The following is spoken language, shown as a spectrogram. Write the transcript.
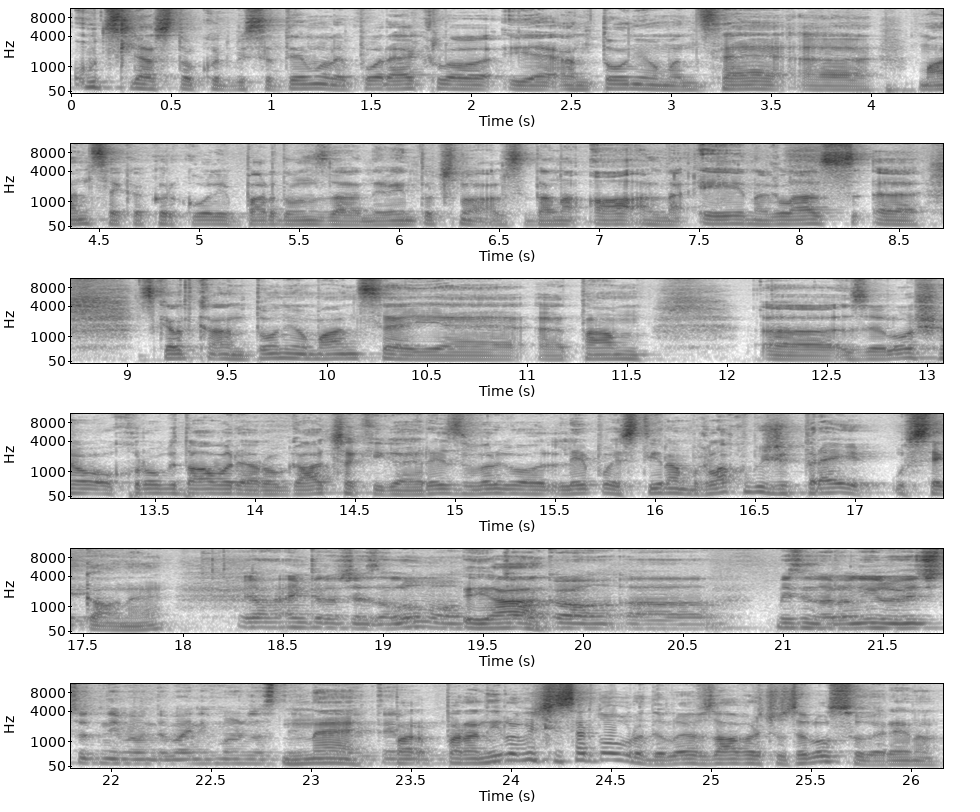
kucljasto, kot bi se temu lepo reklo, je Antonijo Mance, uh, Mance, kakorkoli, pardon, za ne vem točno, ali se da na A ali na E na glas. Uh, skratka, Antonijo Mance je uh, tam. Uh, zelo šel okrog Davorja Rogača, ki ga je res vrgel, lepo iztiran, ampak lahko bi že prej usekal. Ne? Ja, enkrat je zelo malo. Ja. Uh, mislim, da Ranilovič tudi nima nobenih možnosti. Ne, pa, pa Ranilovič je vse dobro deluje v Zavrču, zelo suvereno.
